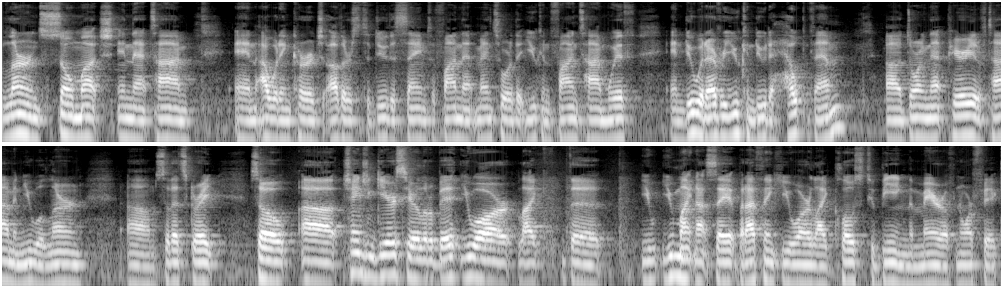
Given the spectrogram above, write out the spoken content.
learned so much in that time. And I would encourage others to do the same, to find that mentor that you can find time with and do whatever you can do to help them uh, during that period of time, and you will learn. Um, so that's great. So uh, changing gears here a little bit, you are like the you you might not say it, but I think you are like close to being the mayor of Norfolk.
